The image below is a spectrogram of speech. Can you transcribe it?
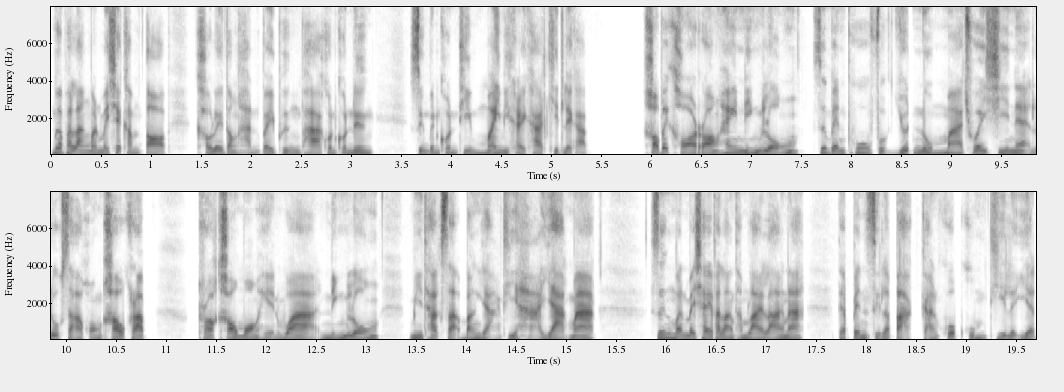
เมื่อพลังมันไม่ใช่คำตอบ เขาเลยต้องหันไปพึ่งพาคนคนหนึ่งซึ่งเป็นคนที่ไม่มีใครคาดคิดเลยครับ เขาไปขอร้องให้หนิงหลง ซึ่งเป็นผู้ฝึกยุทธหนุ่มมาช่วยชี้แนะลูกสาวของเขาครับ เพราะเขามองเห็นว่าหนิงหลงมีทักษะบางอย่างที่หายากมาก ซึ่งมันไม่ใช่พลังทำลายล้างนะ แต่เป็นศิลปะการควบคุมที่ละเอียด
